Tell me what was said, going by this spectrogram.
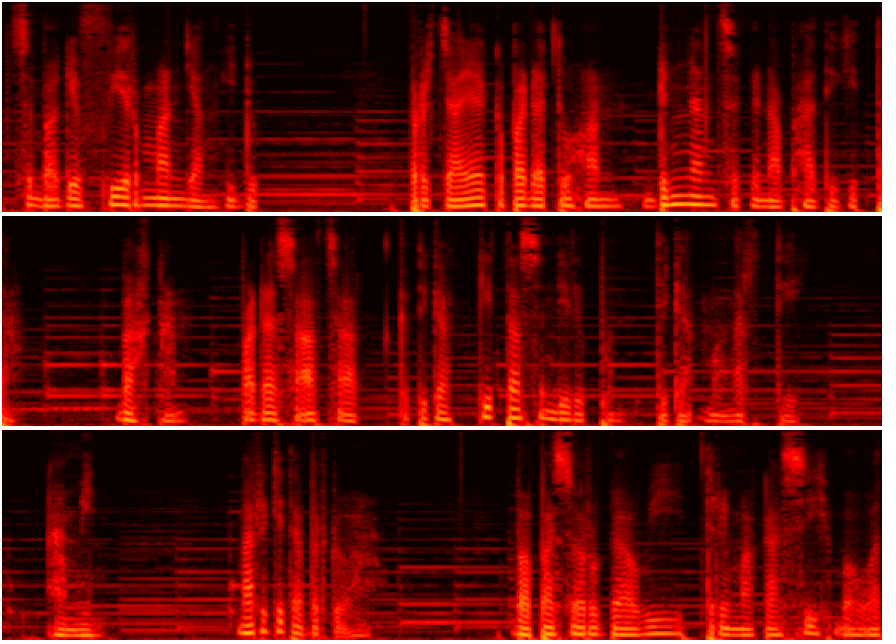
sebagai firman yang hidup. Percaya kepada Tuhan dengan segenap hati kita, bahkan pada saat-saat ketika kita sendiri pun tidak mengerti. Amin. Mari kita berdoa. Bapa Sorgawi, terima kasih bahwa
